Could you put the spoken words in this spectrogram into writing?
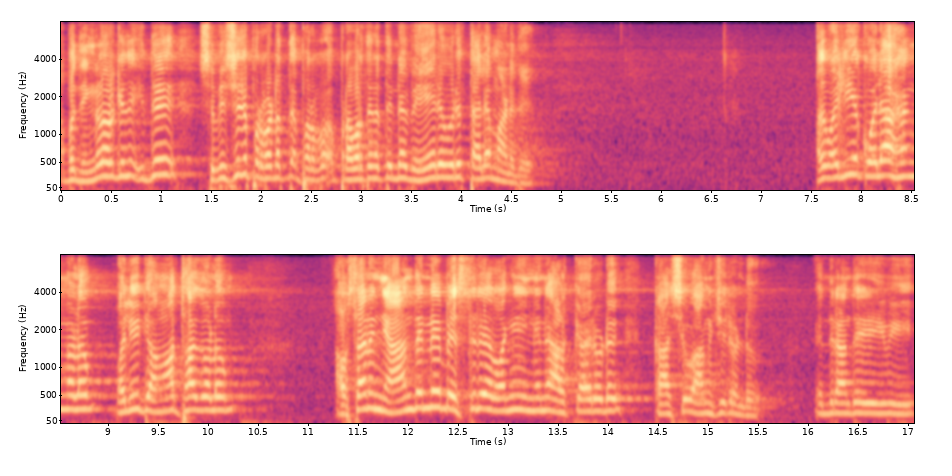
അപ്പോൾ നിങ്ങളവർക്ക് ഇത് സുവിശേഷ പ്രവർത്ത പ്രവ- പ്രവർത്തനത്തിന്റെ വേറെ ഒരു തലമാണിത്. അത് വലിയ കോലാഹങ്ങളും വലിയ ജാഥകളും. അവസാനം ഞാൻ തന്നെ ബസ്സിൽ ഇറങ്ങി ഇങ്ങനെ ആൾക്കാരോട് കാശ് വാങ്ങിച്ചിട്ടുണ്ട്. എന്തിനാണ് ഈ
